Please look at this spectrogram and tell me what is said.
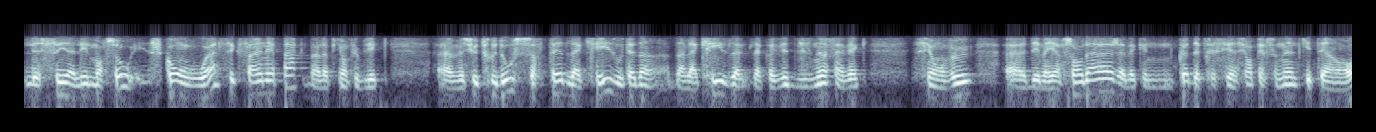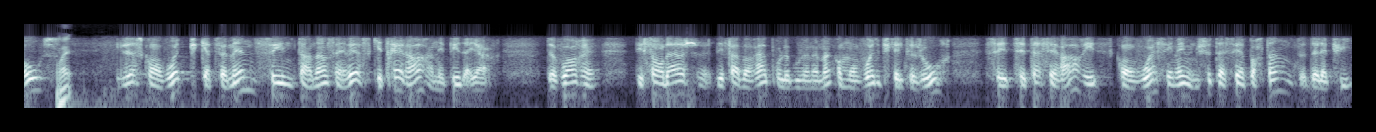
laisser aller le morceau. Et ce qu'on voit, c'est que ça a un impact dans l'opinion publique. M. Trudeau sortait de la crise ou était dans, dans la crise de la, COVID-19 avec, si on veut, des meilleurs sondages, avec une cote d'appréciation personnelle qui était en hausse. Et là, ce qu'on voit depuis quatre semaines, c'est une tendance inverse, qui est très rare en été d'ailleurs, de voir des sondages défavorables pour le gouvernement, comme on voit depuis quelques jours. C'est assez rare et ce qu'on voit, c'est même une chute assez importante de l'appui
